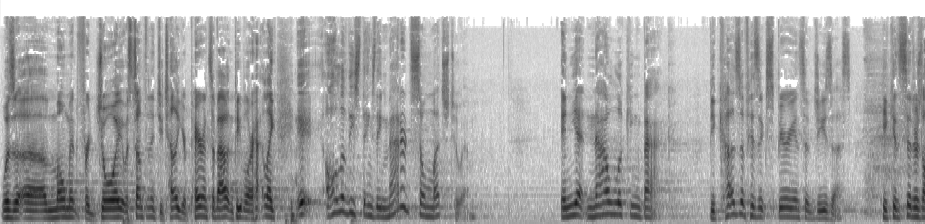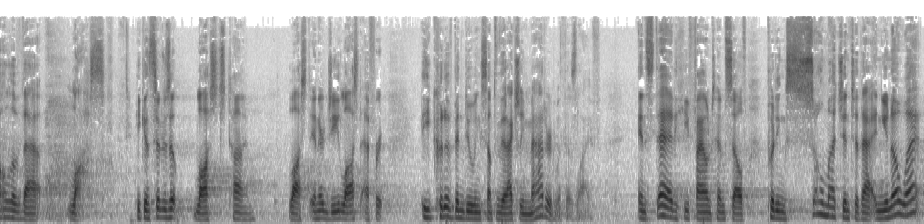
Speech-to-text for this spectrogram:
was a, a, moment for joy. It was something that you tell your parents about, and people are like, it, all of these things, they mattered so much to him. And yet, now looking back, because of his experience of Jesus, he considers all of that loss. He considers it lost time, lost energy, lost effort. He could have been doing something that actually mattered with his life. Instead, he found himself putting so much into that. And you know what?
